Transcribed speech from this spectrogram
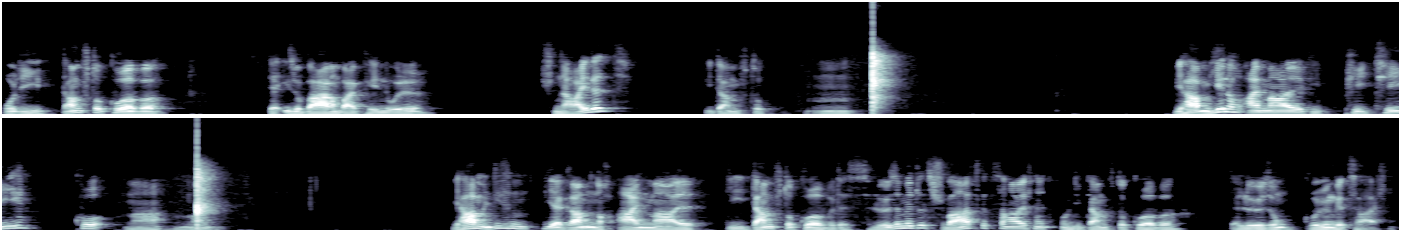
wo die Dampfdruckkurve der Isobaren bei P0 schneidet. Die Dampfdruck hm. Wir haben hier noch einmal die PT-Kurve. Wir haben in diesem Diagramm noch einmal die Dampfdruckkurve des Lösemittels schwarz gezeichnet und die Dampfdruckkurve der Lösung grün gezeichnet.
